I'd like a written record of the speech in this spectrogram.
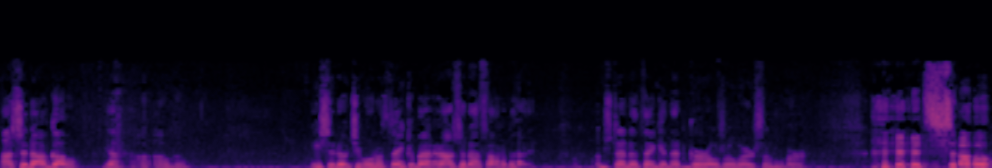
I said, I'll go. Yeah, I'll, go. He said, don't you want to think about it? I said, I thought about it. I'm standing there thinking that girl's over there somewhere. so,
